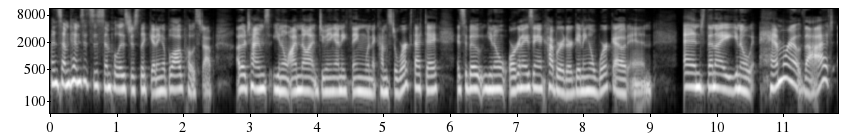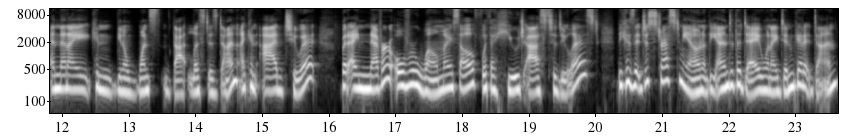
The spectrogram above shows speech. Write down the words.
And sometimes it's as simple as just like getting a blog post up. Other times, you know, I'm not doing anything when it comes to work that day. It's about, you know, organizing a cupboard or getting a workout in. And then I, you know, hammer out that. And then I can, you know, once that list is done, I can add to it. But I never overwhelm myself with a huge ass to do list because it just stressed me out. At the end of the day, when I didn't get it done,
